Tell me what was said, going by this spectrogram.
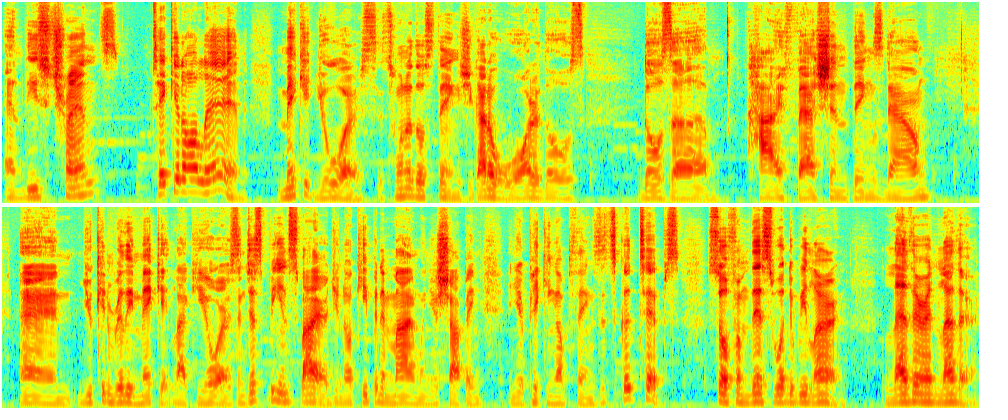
and these trends, take it all in. Make it yours. It's one of those things. You gotta water those those uh, high fashion things down and you can really make it like yours and just be inspired you know keep it in mind when you're shopping and you're picking up things it's good tips so from this what did we learn leather and leather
